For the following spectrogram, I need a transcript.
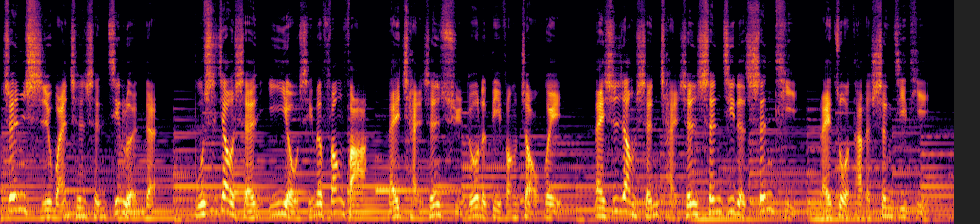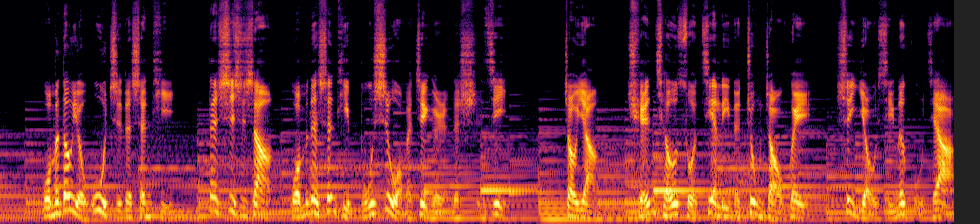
真实完成神经轮的，不是叫神以有形的方法来产生许多的地方召会，乃是让神产生生机的身体来做他的生机体。我们都有物质的身体，但事实上，我们的身体不是我们这个人的实际。照样，全球所建立的众召会是有形的骨架，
